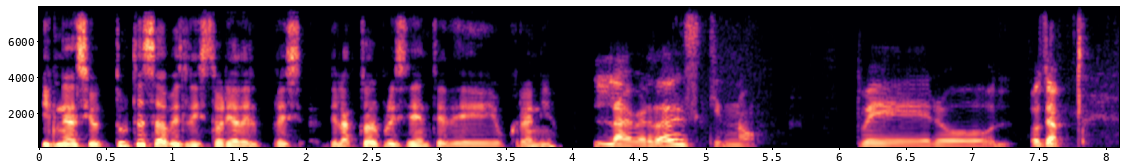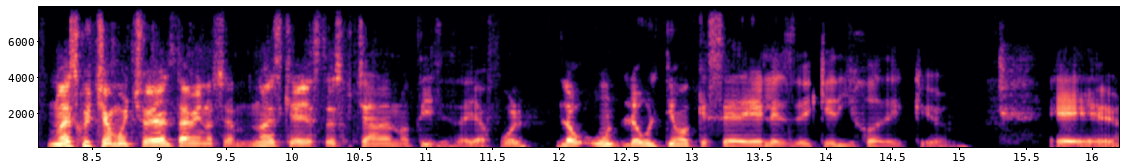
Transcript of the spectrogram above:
Ignacio, ¿tú te sabes la historia del, del actual presidente de Ucrania? La verdad es que no, pero, o sea, no escuché mucho de él también, o sea, no es que haya estado escuchando las noticias allá full. Lo, último que sé de él es de que dijo de que, eh,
